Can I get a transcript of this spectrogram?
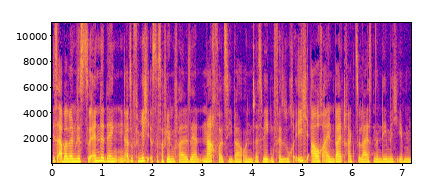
ist aber, wenn wir es zu Ende denken, also für mich ist das auf jeden Fall sehr nachvollziehbar und deswegen versuche ich auch einen Beitrag zu leisten, indem ich eben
